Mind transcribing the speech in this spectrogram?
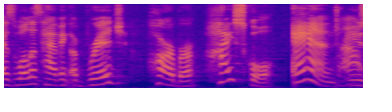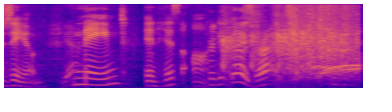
as well as having a bridge, harbor, high school, and wow. museum yeah. named in his honor. Pretty good, right?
